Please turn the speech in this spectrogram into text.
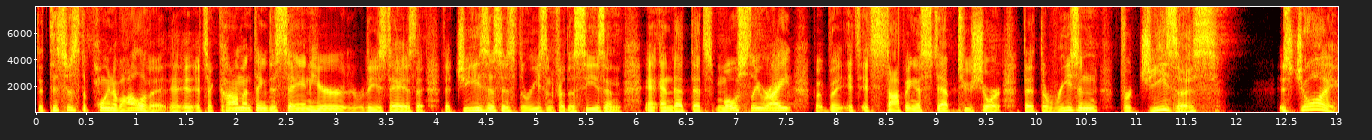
That this is the point of all of it. It's a common thing to say in here these days that, that Jesus is the reason for the season, and, and that that's mostly right, but, but it's, it's stopping a step too short. That the reason for Jesus is joy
